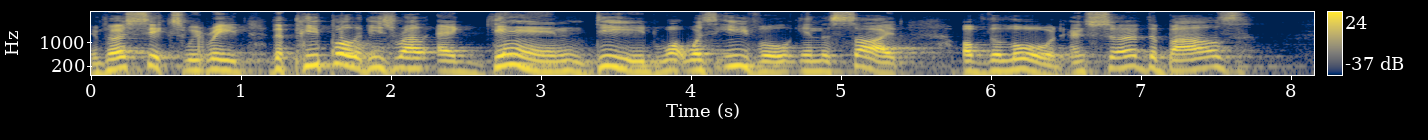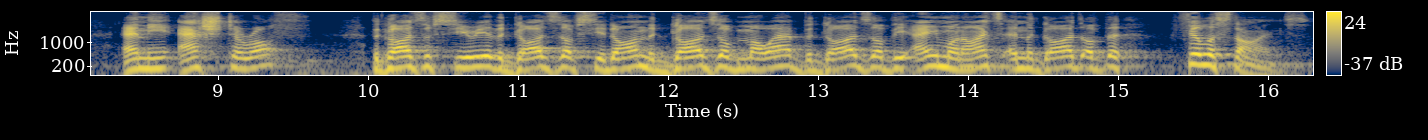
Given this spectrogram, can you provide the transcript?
In verse 6, we read, The people of Israel again did what was evil in the sight of the Lord and served the Baals and the Ashtaroth, the gods of Syria, the gods of Sidon, the gods of Moab, the gods of the Ammonites, and the gods of the Philistines.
